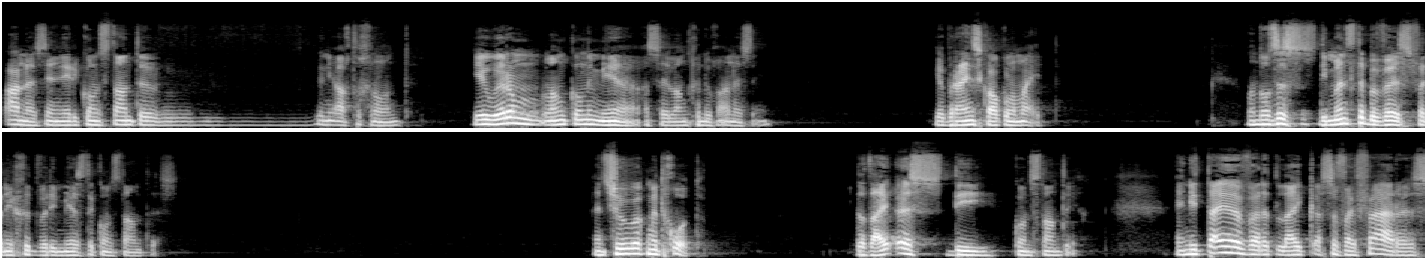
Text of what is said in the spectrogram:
anders en hierdie konstante in die agtergrond. Jy hoor hom lankal nie meer as hy lank genoeg aan is nie. Jou brein skakel hom uit. Want ons is die minste bewus van die goed wat die meeste konstant is. En so ook met God. Dat hy is die konstante. En die tye wat dit lyk asof hy ver is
